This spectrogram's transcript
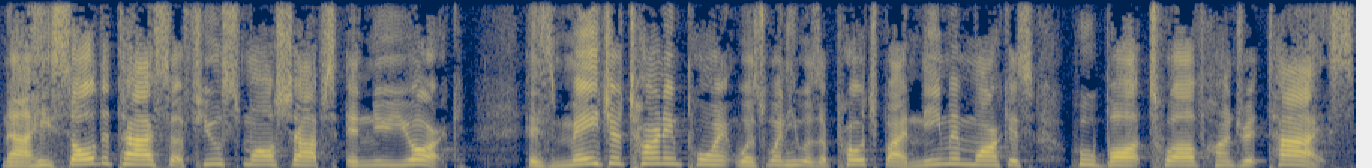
Now, he sold the ties to a few small shops in New York. His major turning point was when he was approached by Neiman Marcus, who bought 1,200 ties.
